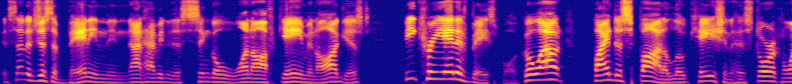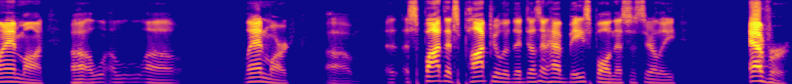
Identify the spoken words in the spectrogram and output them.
Instead of just abandoning and not having this single one off game in August, be creative, baseball. Go out, find a spot, a location, a historic landmark, uh, uh, landmark um, a, a spot that's popular that doesn't have baseball necessarily ever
